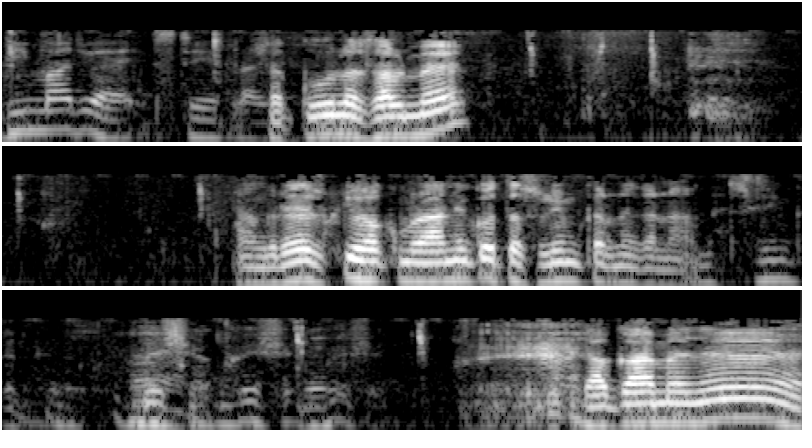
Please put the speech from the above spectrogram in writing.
بیما جو ہے اسٹیٹ سکول اصل میں انگریز کی حکمرانی کو تسلیم کرنے کا نام ہے۔ بے شک بے شک بے شک۔ کیا کہا میں نے؟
